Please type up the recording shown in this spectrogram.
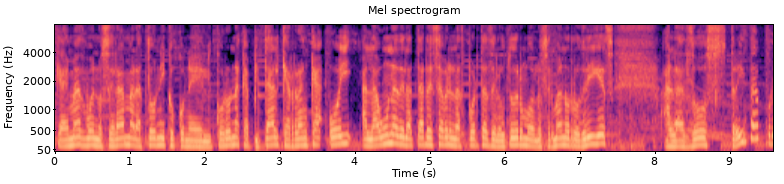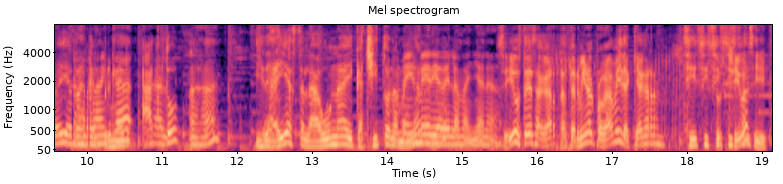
que además, bueno, será maratónico con el Corona Capital que arranca hoy a la una de la tarde. Se abren las puertas del Autódromo de los Hermanos Rodríguez. A las 2.30, por ahí arranca, el primer al- acto. Ajá. Y de ahí hasta la una y cachito de la Una mañana. y media ¿no? de la mañana. Sí, ustedes agarran, termina el programa y de aquí agarran Sí, sí, sí. sus sí, chivas sí. y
